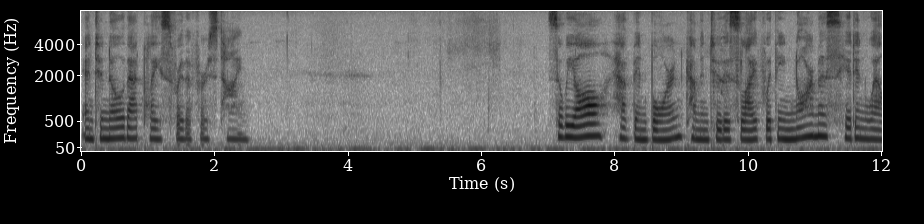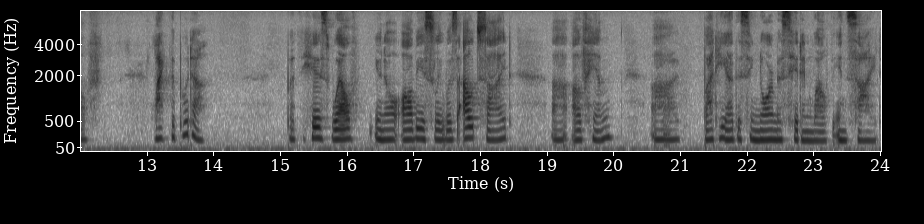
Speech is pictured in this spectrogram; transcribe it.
and to know that place for the first time. So we all have been born, come into this life with enormous hidden wealth, like the Buddha. But his wealth, you know, obviously was outside uh, of him, uh, but he had this enormous hidden wealth inside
